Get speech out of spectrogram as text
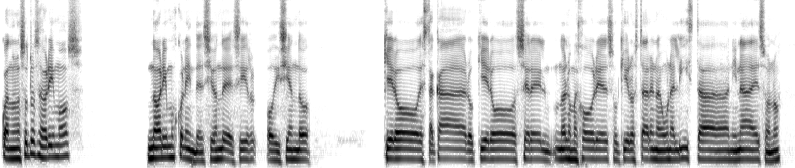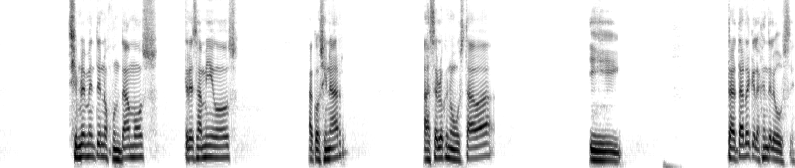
cuando nosotros abrimos, no abrimos con la intención de decir o diciendo quiero destacar o quiero ser uno de los mejores o quiero estar en alguna lista ni nada de eso, ¿no? Simplemente nos juntamos, tres amigos, a cocinar, a hacer lo que nos gustaba y tratar de que la gente le guste.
